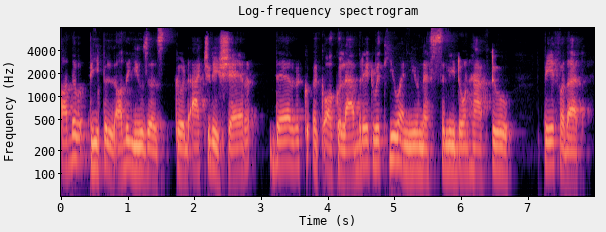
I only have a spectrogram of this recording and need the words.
other people, other users could actually share their or collaborate with you, and you necessarily don't have to pay for that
